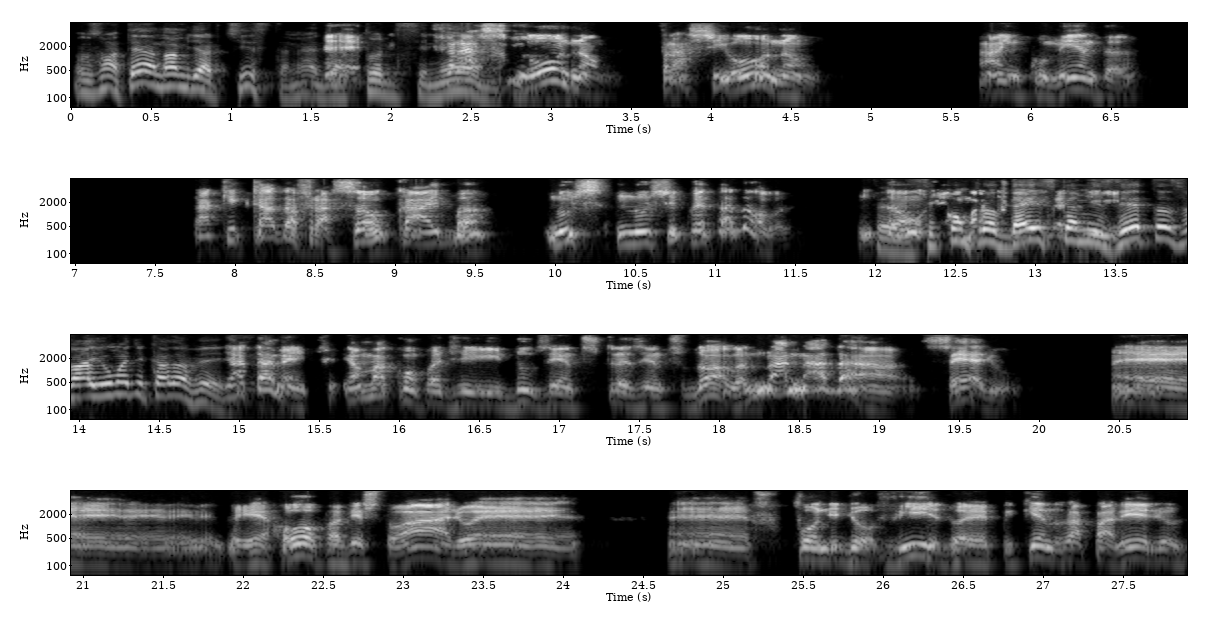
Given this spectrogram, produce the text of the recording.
Usam até nome de artista, né? de é, ator de cinema. Fracionam, fracionam a encomenda para que cada fração caiba nos, nos 50 dólares. Então, se é comprou 10 camisetas, de... vai uma de cada vez. Exatamente. É uma compra de 200, 300 dólares, não é nada sério é, é roupa, vestuário, é, é, fone de ouvido, é pequenos aparelhos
